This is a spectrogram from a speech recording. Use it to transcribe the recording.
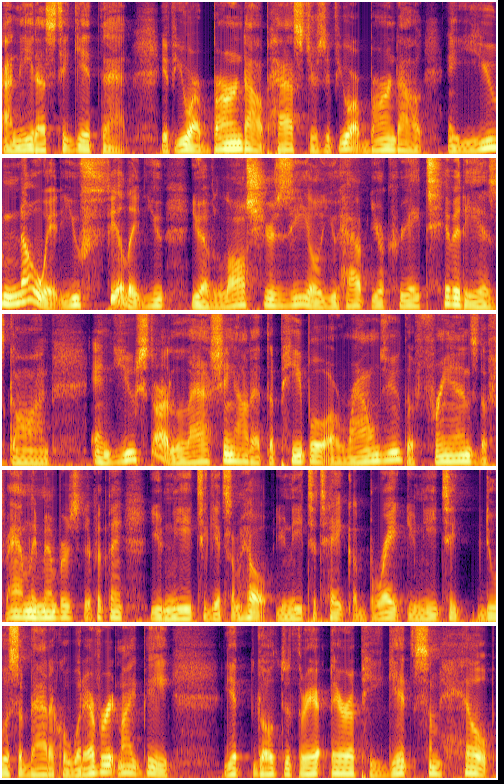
I need us to get that. If you are burned out, pastors, if you are burned out and you know it, you feel it, you you have lost your zeal, you have your creativity is gone, and you start lashing out at the people around you, the friends, the family members, different thing, you need to get some help. You need to take a break. You need to do a sabbatical, whatever it might be get go to therapy get some help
